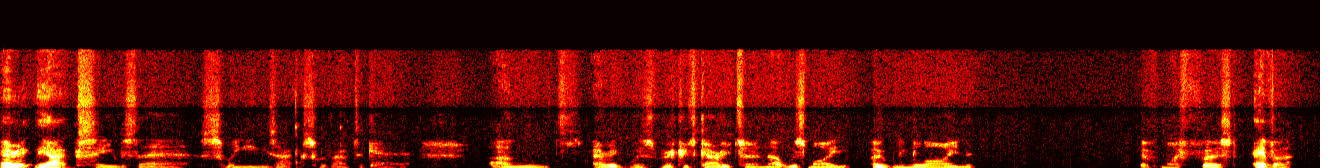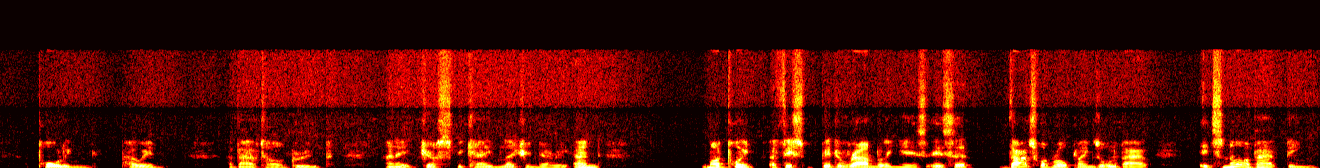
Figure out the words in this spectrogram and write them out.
Eric the axe, he was there, swinging his axe without a care. And Eric was Richard's character, and that was my opening line of my first ever appalling poem about our group, and it just became legendary. And my point of this bit of rambling is is that that's what role playing is all about. It's not about being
